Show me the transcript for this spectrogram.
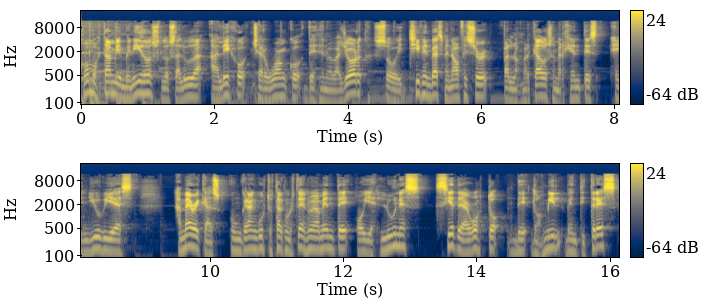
¿Cómo están? Bienvenidos. Los saluda Alejo Cherwonko desde Nueva York. Soy Chief Investment Officer para los mercados emergentes en UBS Americas. Un gran gusto estar con ustedes nuevamente. Hoy es lunes 7 de agosto de 2023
